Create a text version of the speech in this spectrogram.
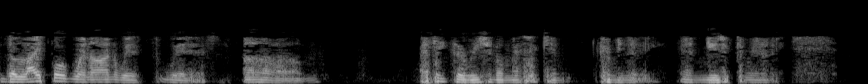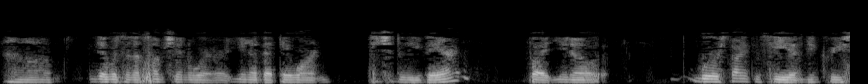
the light bulb went on with with um, I think the regional Mexican community and music community. Um, there was an assumption where you know that they weren't digitally there, but you know we're starting to see an increase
